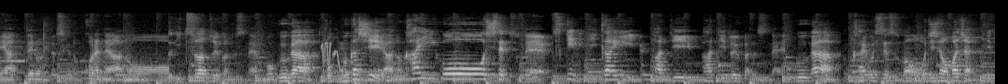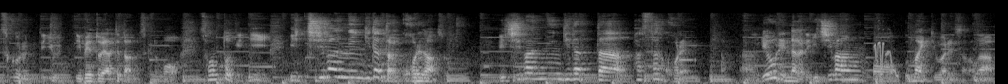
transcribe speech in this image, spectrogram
やってるんですけどこれねあの逸話というかですね僕が僕昔あの介護施設で月に2回パーティーパーティーというかですね僕が介護施設のおじいちゃんおばあちゃんに作るっていうイベントをやってたんですけどもその時に一番人気だったらこれなんですよ。一番人気だったパスタがこれ。料理の中で一番うまいって言われてたのが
